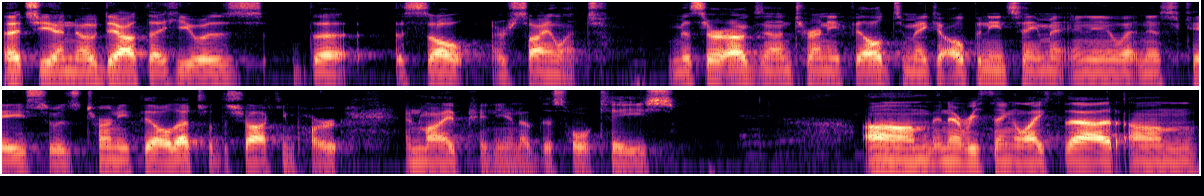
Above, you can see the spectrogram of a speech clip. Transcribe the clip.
that she had no doubt that he was the assault or silent. Mr. Alexander's attorney failed to make an opening statement in any witness case, so his attorney failed. That's what the shocking part, in my opinion, of this whole case. Um, and everything like that. Um,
